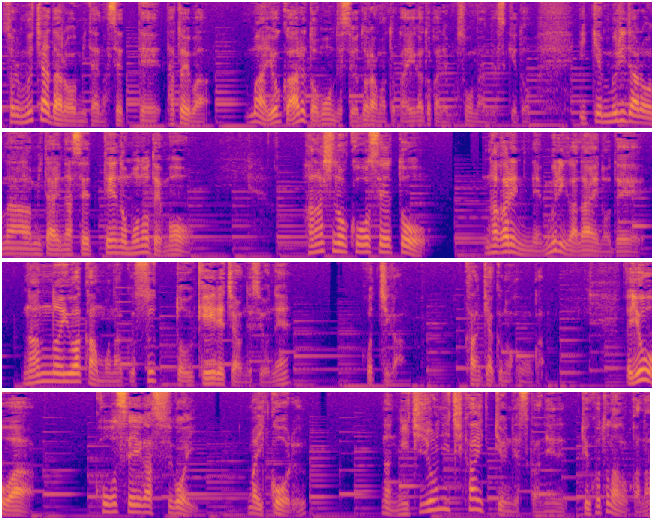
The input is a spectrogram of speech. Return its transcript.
それ無茶だろうみたいな設定例えばまあよくあると思うんですよドラマとか映画とかでもそうなんですけど一見無理だろうなみたいな設定のものでも話の構成と流れにね無理がないので何の違和感もなくスッと受け入れちゃうんですよねこっちが観客の方が。要は構成がすごい、まあ、イコールな日常に近いっていうんですかねっていうことなのかな。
